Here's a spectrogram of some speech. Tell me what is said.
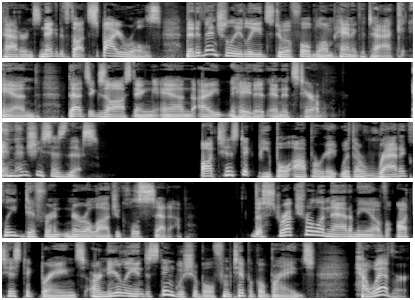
patterns, negative thought spirals that eventually leads to a full-blown panic attack. And that's exhausting and I hate it and it's terrible. And then she says this. Autistic people operate with a radically different neurological setup. The structural anatomy of autistic brains are nearly indistinguishable from typical brains. However,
